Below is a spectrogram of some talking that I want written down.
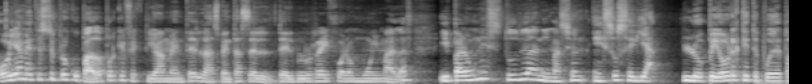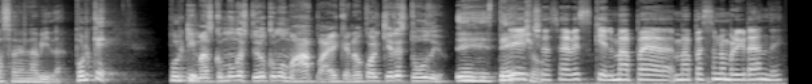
Obviamente estoy preocupado porque efectivamente las ventas del, del Blu-ray fueron muy malas y para un estudio de animación eso sería lo peor que te puede pasar en la vida. ¿Por qué? Y más como un estudio como Mapa, ¿eh? que no cualquier estudio. Eh, de, hecho, sabes que el mapa, mapa es un nombre grande.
